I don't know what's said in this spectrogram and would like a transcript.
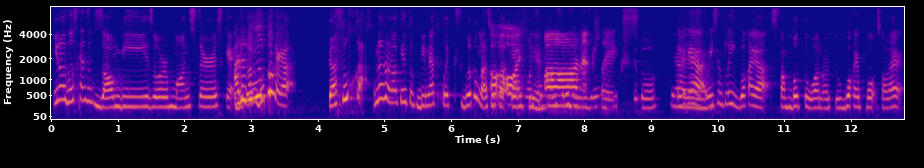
you know those kinds of zombies or monsters kayak Ada gitu di tuh kayak gak suka no no not YouTube di Netflix gue tuh gak suka Oh, oh, see. monster- Oh, monster zombies Netflix. gitu Ya, tapi ya, kayak ya. recently gue kayak stumbled to one or two gue kepo soalnya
